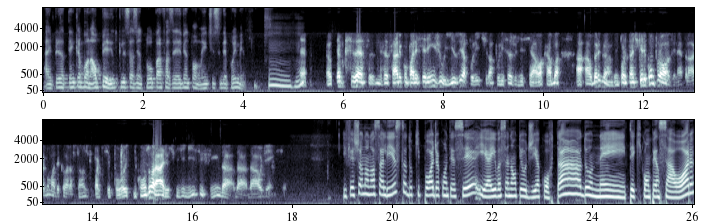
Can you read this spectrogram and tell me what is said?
a empresa tem que abonar o período que ele se ausentou para fazer eventualmente esse depoimento. Uhum. É, é, o tempo que seja necessário comparecer em juízo e a polícia, a polícia judicial acaba a, albergando. O importante é que ele comprove, né, traga uma declaração de que participou e com os horários de início e fim da, da, da audiência. E fechando a nossa lista do que pode acontecer, e aí você não ter o dia cortado, nem ter que compensar a hora,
